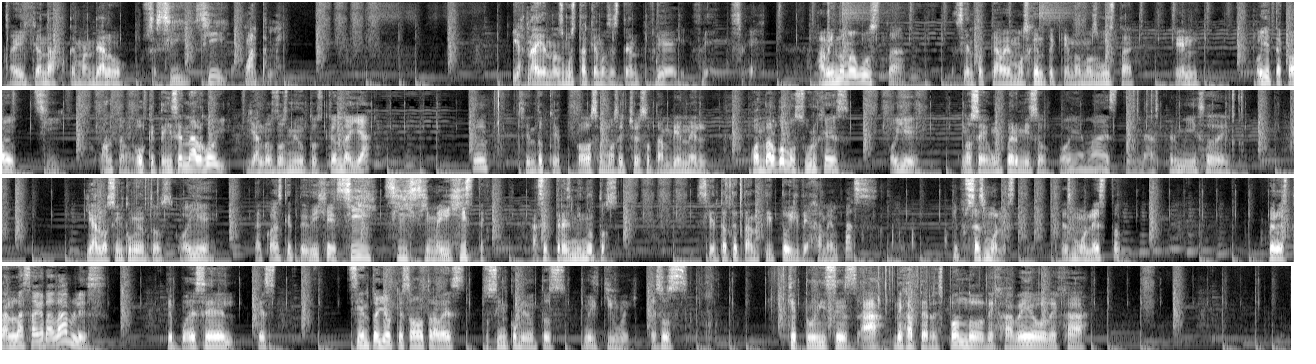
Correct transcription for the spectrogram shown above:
hey, ¿qué onda? Te mandé algo. Sí, sí, aguántame. Y a nadie nos gusta que nos estén friegue, friegue, friegue. A mí no me gusta, siento que habemos gente que no nos gusta el, oye, te acabo de, sí, aguántame. O que te dicen algo y, a los dos minutos, ¿qué onda ya? Mm, siento que todos hemos hecho eso también, el, cuando algo nos surge es, oye, no sé, un permiso. Oye, ma, este, me das permiso de... Y a los cinco minutos, oye, ¿te acuerdas que te dije? Sí, sí, sí, me dijiste. Hace tres minutos. Siéntate tantito y déjame en paz. Y pues es molesto. Es molesto. Pero están las agradables. Que puede ser el... es, siento yo que son otra vez tus cinco minutos Milky Way. Esos que tú dices, ah, déjate respondo, deja veo, deja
